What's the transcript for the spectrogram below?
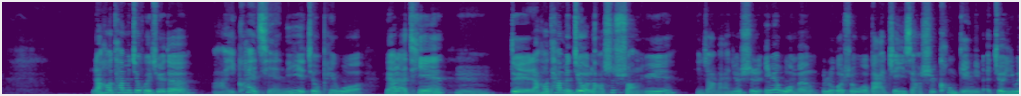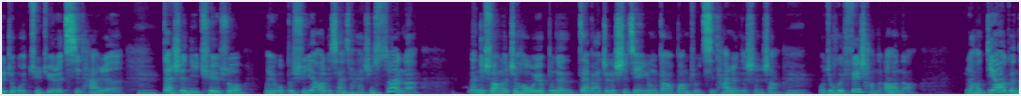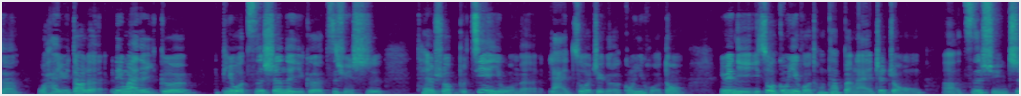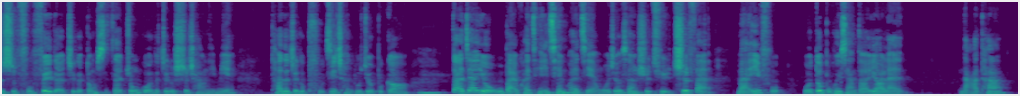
然后他们就会觉得啊，一块钱你也就陪我聊聊天，嗯对，然后他们就老是爽约，你知道吗？就是因为我们如果说我把这一小时空给你了，就意味着我拒绝了其他人，嗯但是你却说，哎，我不需要了，想想还是算了。那你爽了之后，我又不能再把这个时间用到帮助其他人的身上，嗯我就会非常的懊恼。然后第二个呢，我还遇到了另外的一个比我资深的一个咨询师，他就说不建议我们来做这个公益活动，因为你一做公益活动，它本来这种呃咨询知识付费的这个东西，在中国的这个市场里面，它的这个普及程度就不高。嗯大家有五百块钱、一千块钱，我就算是去吃饭、买衣服，我都不会想到要来拿它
